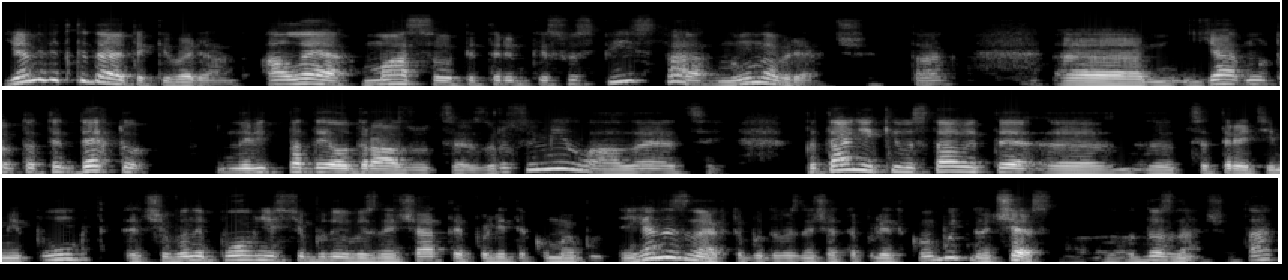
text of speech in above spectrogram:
Я не відкидаю такий варіант, але масової підтримки суспільства ну навряд чи так. Е, я ну тобто, дехто не відпаде одразу це зрозуміло, але це питання, які ви ставите, е, е, це третій мій пункт. Чи вони повністю будуть визначати політику майбутнє? Я не знаю, хто буде визначати політику майбутнього, чесно, однозначно, так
